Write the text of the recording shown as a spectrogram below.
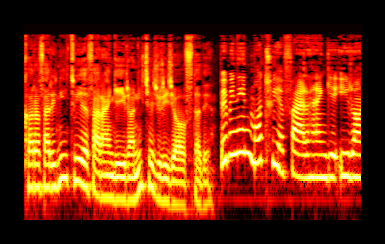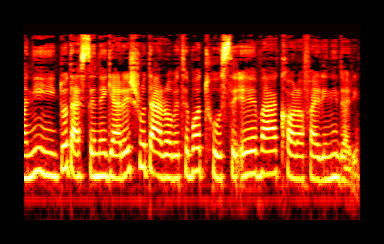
کارآفرینی توی فرهنگ ایرانی چجوری جا افتاده؟ ببینین ما توی فرهنگ ایرانی دو دسته نگرش رو در رابطه با توسعه و کارآفرینی داریم.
